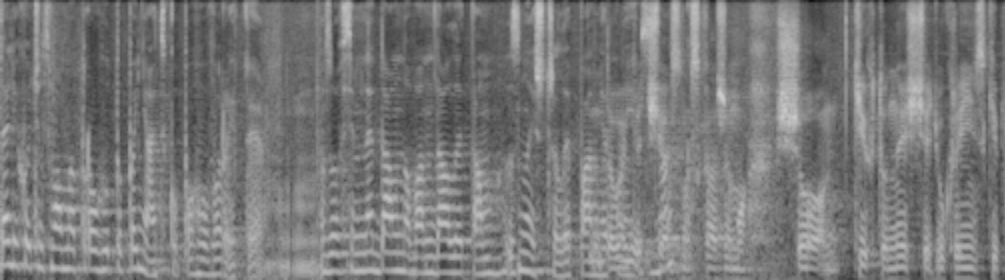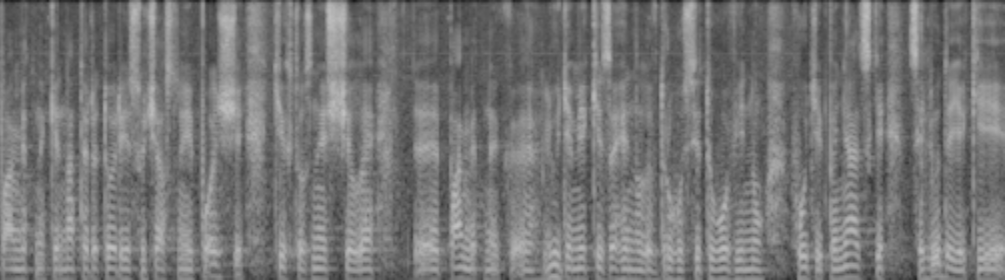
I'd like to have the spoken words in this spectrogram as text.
Далі хочу з вами про Гутопеняцьку поговорити. Зовсім недавно вандали там знищили пам'ятний Давайте знак. чесно скажемо, що ті, хто нищать українські пам'ятники на території сучасної Польщі, ті, хто знищили е, пам'ятник е, людям, які загинули в Другу світову війну в Гуті Пеняцькі, це люди, які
